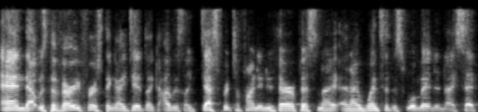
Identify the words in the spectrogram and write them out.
and that was the very first thing I did. Like I was like desperate to find a new therapist, and I and I went to this woman and I said,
